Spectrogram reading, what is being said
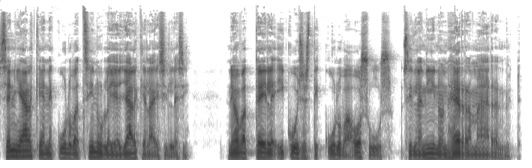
Sen jälkeen ne kuuluvat sinulle ja jälkeläisillesi. Ne ovat teille ikuisesti kuuluva osuus, sillä niin on Herra määrännyt.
